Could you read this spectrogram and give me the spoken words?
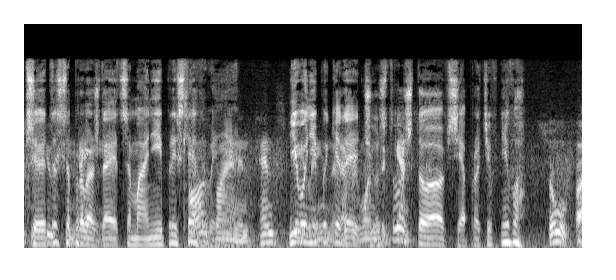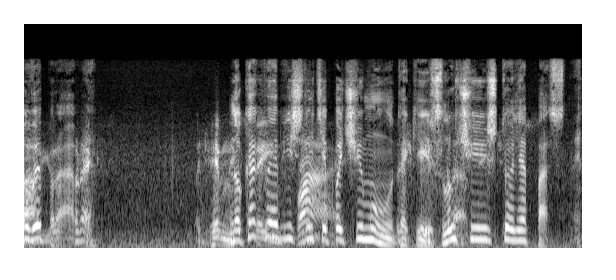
все это сопровождается манией преследования. Его не покидает чувство, что все против него. Вы правы. Но как вы объясните, почему такие случаи столь опасны?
